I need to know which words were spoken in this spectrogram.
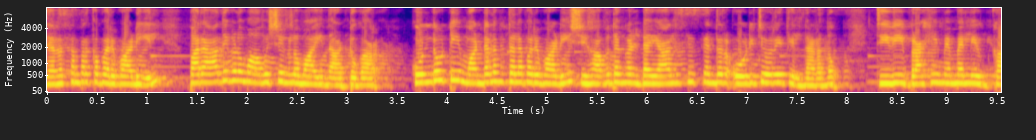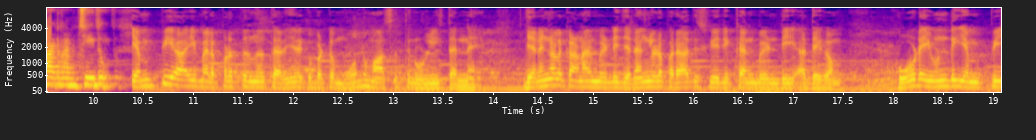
ജനസമ്പർക്ക പരിപാടിയിൽ പരാതികളും ആവശ്യങ്ങളുമായി നാട്ടുകാർ. കൊണ്ടോട്ടി മണ്ഡലം തല പരിപാടി ശിഹാബദങ്ങൾ ഡയാലിസിസ് സെന്റർ ഓഡിറ്റോറിയത്തിൽ നടന്നു. T V Ibrahim M L A ഉദ്ഘാടനം ചെയ്തു. എം പി ആയി മലപ്പുറത്ത് നിന്ന് തെരഞ്ഞെടുക്കപ്പെട്ട് മൂന്ന് മാസത്തിനുള്ളിൽ തന്നെ ജനങ്ങളെ കാണാൻ വേണ്ടി ജനങ്ങളുടെ പരാതി സ്വീകരിക്കാൻ വേണ്ടി അദ്ദേഹം കൂടെയുണ്ട് എം പി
